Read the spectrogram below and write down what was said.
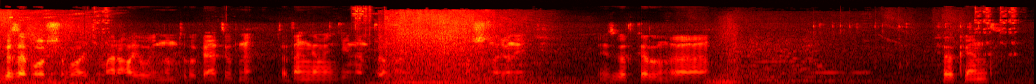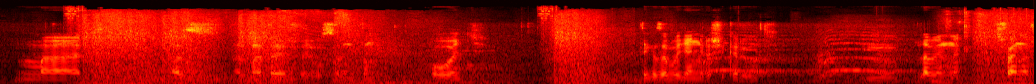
Igazából se baj, ha már a hajó innen tudok átjutni. Tehát engem így innentől most nagyon így izgat kell uh, főként, mert az, ez már teljesen jó szerintem, hogy igazából hogy ennyire sikerült mm, levinni. Sajnos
